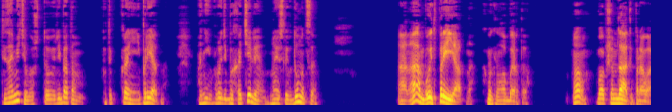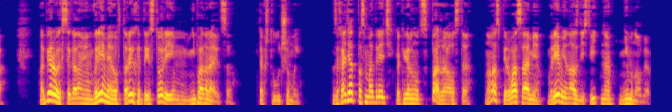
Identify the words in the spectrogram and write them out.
Ты заметила, что ребятам это крайне неприятно? Они вроде бы хотели, но если вдуматься... А нам будет приятно, хмыкнула Берта. Ну, в общем, да, ты права. Во-первых, сэкономим время, во-вторых, эта история им не понравится. Так что лучше мы. Захотят посмотреть, как вернуться, пожалуйста. А сперва сами. Времени у нас действительно немного.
